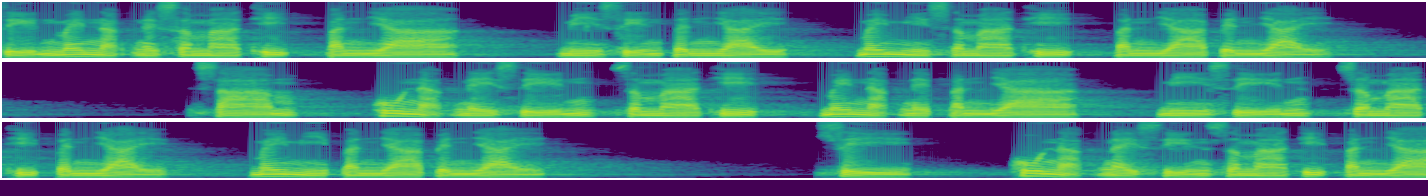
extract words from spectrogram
ศีลไม่หนักในสมาธิปัญญา มีศีลเป็นใหญ่ ไม่มีสมาธิปัญญาเป็นใหญ่สามผู้หนักในศีลสมาธิไม่หนักในปัญญา มีศีลสมาธิเป็นใหญ่ ไม่มีปัญญาเป็นใหญ่ 4. ผู้หนักในศีลสมาธิปัญญา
